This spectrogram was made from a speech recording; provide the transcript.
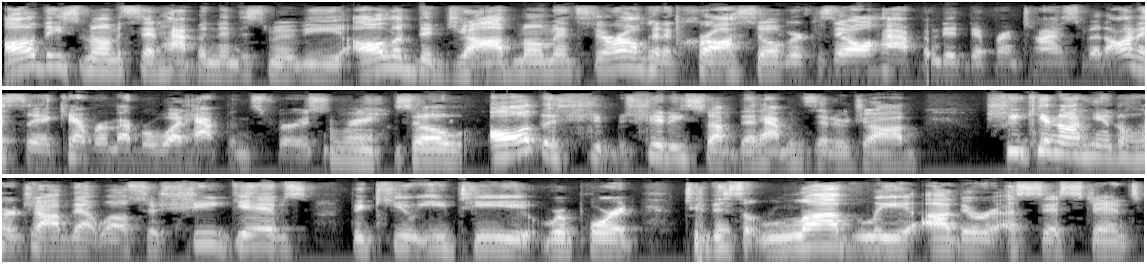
All these moments that happened in this movie, all of the job moments, they're all going to cross over because they all happened at different times. But honestly, I can't remember what happens first. Right. So all the sh- shitty stuff that happens at her job, she cannot handle her job that well. So she gives the QET report to this lovely other assistant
